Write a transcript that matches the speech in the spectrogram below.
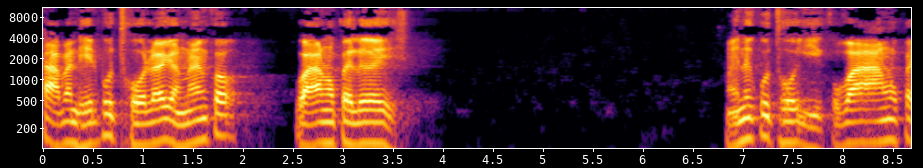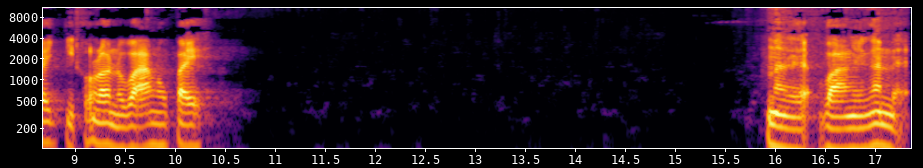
ถ้ามันเห็นพุทโธแล้วอย่างนั้นก็วางลงไปเลยไม่นึกพุทโธอีกก็วางลงไปจิตของเรานะวางลงไป นั่นแหละ วางอย่างนั้นแหละ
